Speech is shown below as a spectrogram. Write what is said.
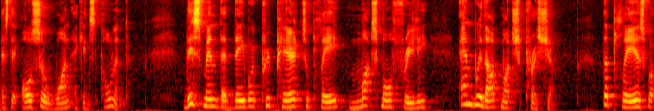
as they also won against Poland. This meant that they were prepared to play much more freely and without much pressure. The players were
